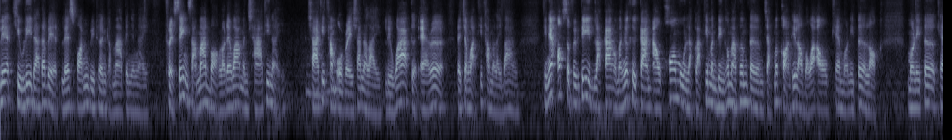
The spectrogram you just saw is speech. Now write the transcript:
เรียก query database response return กลับมาเป็นยังไง tracing สามารถบอกเราได้ว่ามันช้าที่ไหน ช้าที่ทำ operation อะไร หรือว่าเกิด error ในจังหวะที่ทำอะไรบ้าง ทีเนี้ย observability หลักการของมันก็คือการเอาข้อมูลหลักๆ ที่มันดึงเข้ามาเพิ่มเติม จากเมื่อก่อนที่เราบอกว่าเอาแค่ monitor log monitor แค่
